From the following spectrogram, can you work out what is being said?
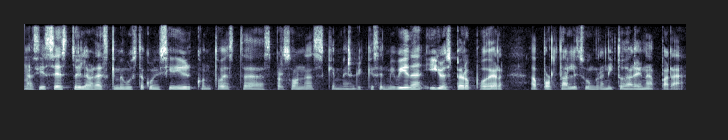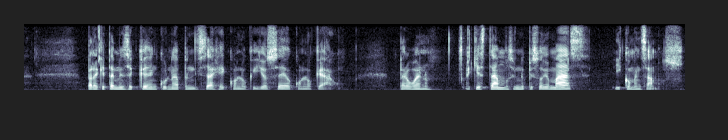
así es esto y la verdad es que me gusta coincidir con todas estas personas que me enriquecen mi vida y yo espero poder aportarles un granito de arena para, para que también se queden con un aprendizaje con lo que yo sé o con lo que hago. Pero bueno, aquí estamos en un episodio más y comenzamos.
